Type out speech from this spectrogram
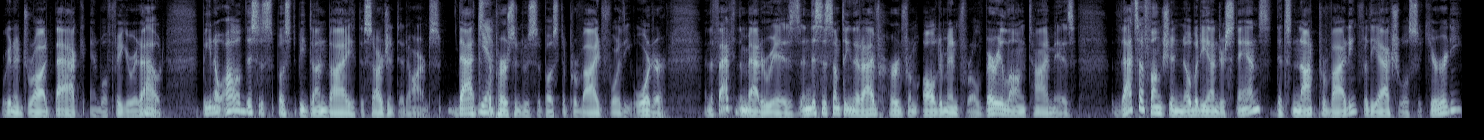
We're going to draw it back and we'll figure it out. But you know, all of this is supposed to be done by the sergeant at arms. That's yeah. the person who's supposed to provide for the order. And the fact of the matter is, and this is something that I've heard from aldermen for a very long time, is that's a function nobody understands that's not providing for the actual security.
